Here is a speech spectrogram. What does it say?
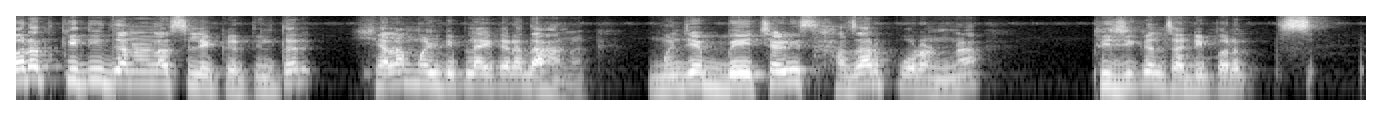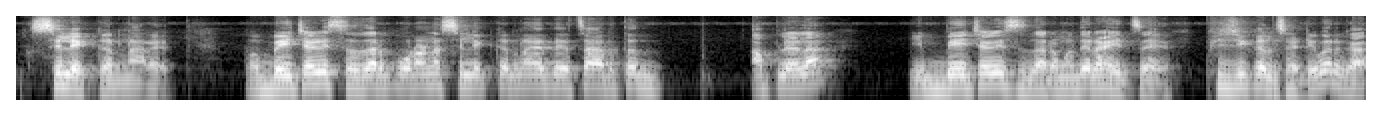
परत किती जणांना सिलेक्ट करतील? तर ह्याला मल्टिप्लाय करा दहानं म्हणजे बेचाळीस हजार पोरांना फिजिकलसाठी परत सिलेक्ट करणार आहेत. मग बेचाळीस हजार पोरांना सिलेक्ट करणार आहेत याचा अर्थ आपल्याला बेचाळीस हजारमध्ये राहायचं आहे फिजिकलसाठी बरं का.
